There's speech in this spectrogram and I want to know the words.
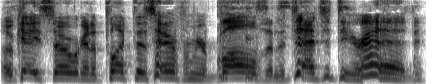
okay, so we're gonna pluck this hair from your balls and attach it to your head.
